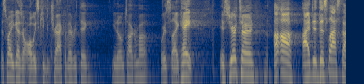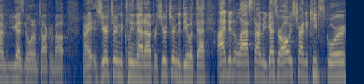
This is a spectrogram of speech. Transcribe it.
that's why you guys are always keeping track of everything. You know what I'm talking about? Where it's like, hey, it's your turn. Uh uh-uh, uh I did this last time. You guys know what I'm talking about. All right, it's your turn to clean that up, or it's your turn to deal with that. I did it last time. You guys are always trying to keep score,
